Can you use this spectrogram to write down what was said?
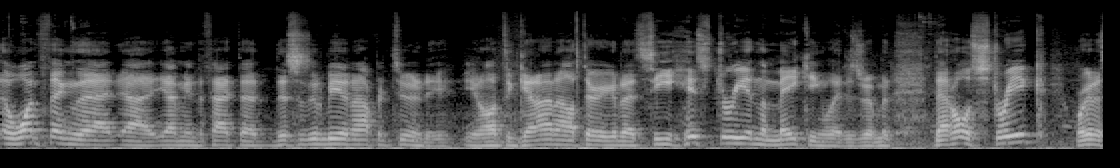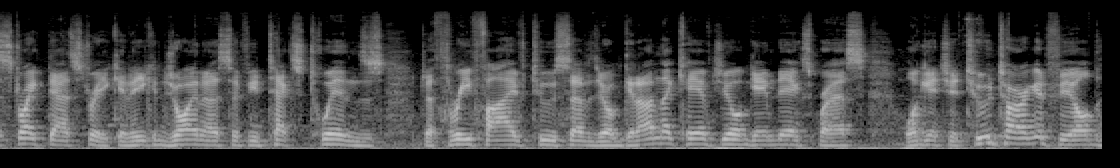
One thing that, uh, yeah, I mean, the fact that this is going to be an opportunity, you know, to get on out there, you're going to see history in the making, ladies and gentlemen. That whole streak, we're going to strike that streak. And you can join us if you text twins to 35270. Get on the KFGO Game Day Express. We'll get you to Target Field.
